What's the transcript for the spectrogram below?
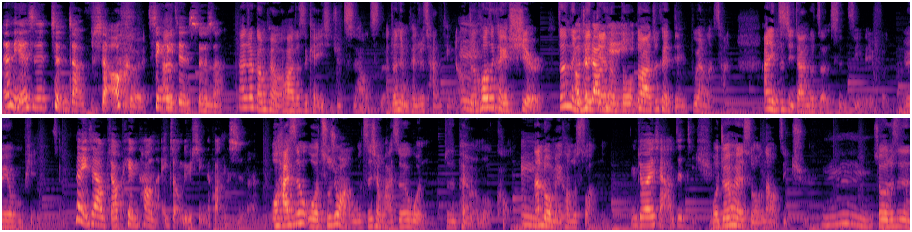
那你也是成长不少，对，心理建设上。嗯那就跟朋友的话，就是可以一起去吃好吃的，就你们可以去餐厅，然后就、嗯或是可以 share，就是你们可以点很多，对啊，就可以点不一样的餐。那、你自己当然就只能吃你自己那一份，因为又不便宜这样。那你现在有比较偏好哪一种旅行的方式吗？我还是我出去玩，我之前我还是会问，就是朋友有没有空。嗯那如果没空就算了，你就会想要自己去。我就会说那我自己去。嗯，所以我就是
